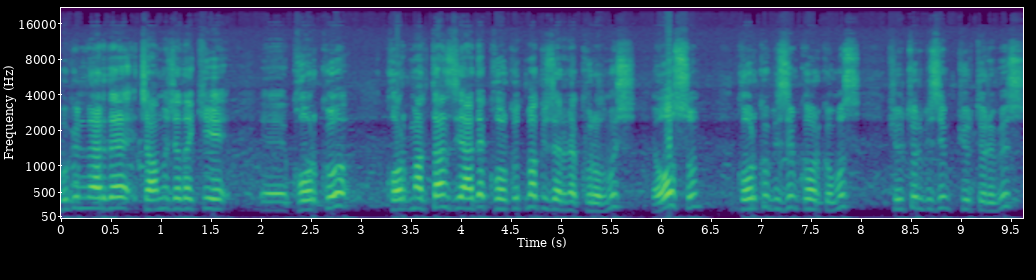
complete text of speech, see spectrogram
bugünlerde Çamlıca'daki e, korku korkmaktan ziyade korkutmak üzerine kurulmuş. E olsun. Korku bizim korkumuz, kültür bizim kültürümüz.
